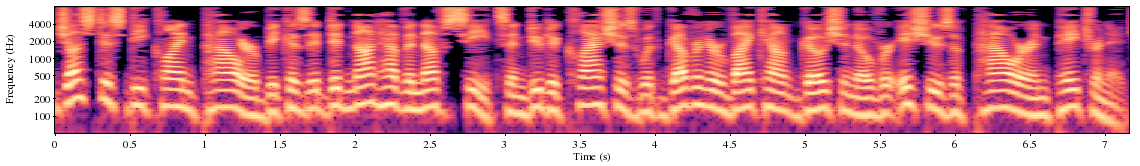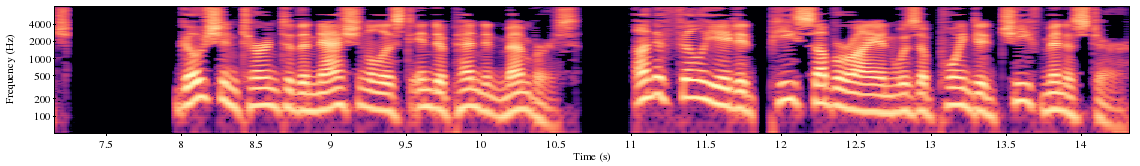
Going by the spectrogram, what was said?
Justice declined power because it did not have enough seats and due to clashes with Governor Viscount Goschen over issues of power and patronage. Goschen turned to the nationalist independent members. Unaffiliated, P. Subbarayan was appointed chief minister.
